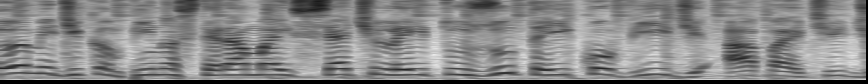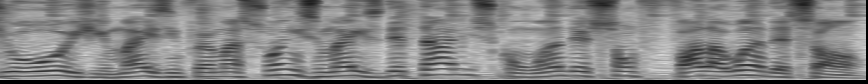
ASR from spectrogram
AME de Campinas terá mais sete leitos UTI Covid a partir de hoje. Mais informações, mais detalhes com Anderson. Fala, Anderson.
